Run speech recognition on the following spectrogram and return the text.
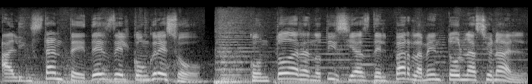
al instante desde el Congreso, con todas las noticias del Parlamento Nacional.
